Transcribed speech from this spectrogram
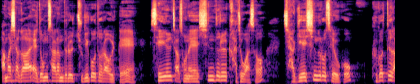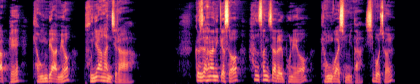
아마샤가 에돔 사람들을 죽이고 돌아올 때 세일 자손의 신들을 가져와서 자기의 신으로 세우고 그것들 앞에 경배하며 분양한지라. 그러자 하나님께서 한 선지자를 보내어 경고하십니다. 15절.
